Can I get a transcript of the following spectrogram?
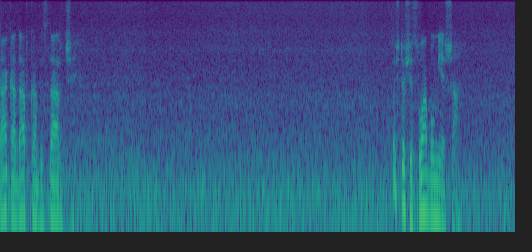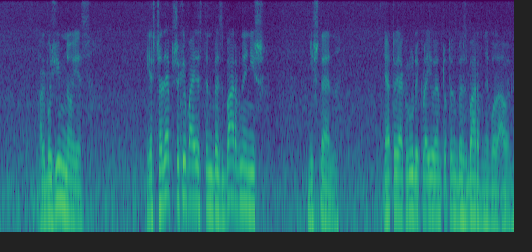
Taka dawka wystarczy. Coś to się słabo miesza. Albo zimno jest. Jeszcze lepszy chyba jest ten bezbarwny niż, niż ten. Ja to jak rury kleiłem, to ten bezbarwny wolałem.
